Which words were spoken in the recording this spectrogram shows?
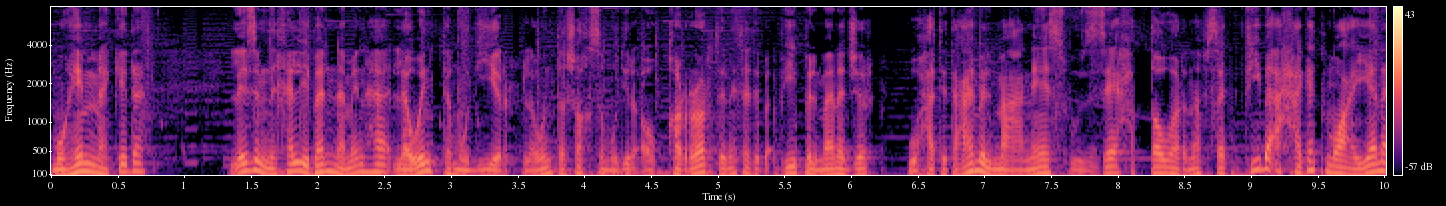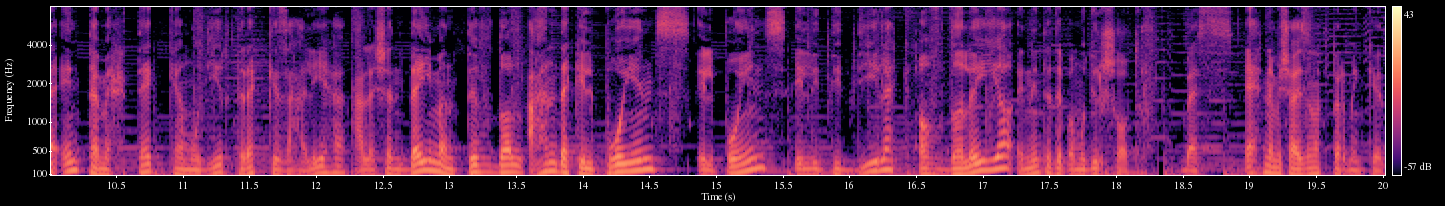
مهمة كده لازم نخلي بالنا منها لو انت مدير لو انت شخص مدير أو قررت ان انت تبقى people manager وهتتعامل مع ناس وازاي هتطور نفسك في بقى حاجات معينة انت محتاج كمدير تركز عليها علشان دايما تفضل عندك ال points ال points اللي تدي لك أفضلية ان انت تبقى مدير شاطر. بس إحنا مش عايزين أكتر من كده.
